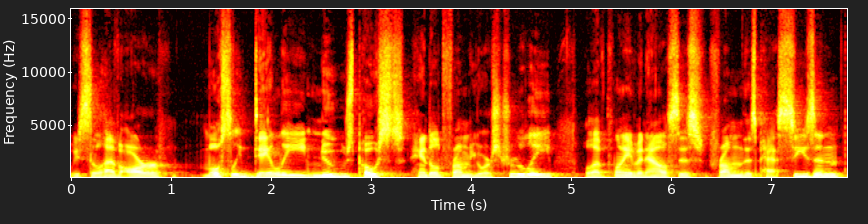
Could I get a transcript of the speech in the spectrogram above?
we still have our mostly daily news posts handled from yours truly. We'll have plenty of analysis from this past season.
